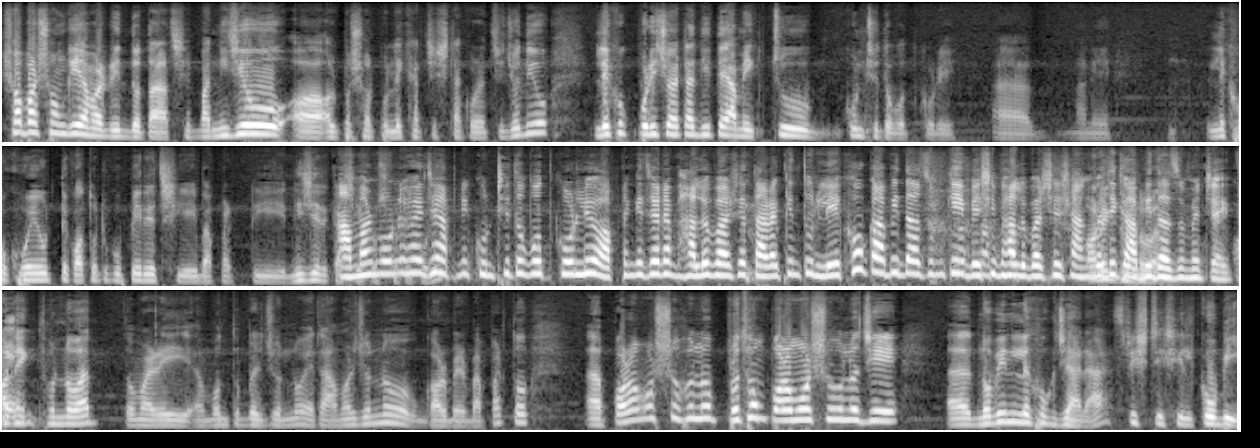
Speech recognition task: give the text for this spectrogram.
সবার সঙ্গেই আমার হৃদ্যতা আছে বা নিজেও অল্প স্বল্প লেখার চেষ্টা করেছি। যদিও লেখক পরিচয়টা দিতে আমি একটু কুণ্ঠিত বোধ করি। মানে লেখক হয়ে উঠতে কতটুকু পেরেছি এই ব্যাপারটি নিজের কাছে আমার মনে হয় যে আপনি কুণ্ঠিত বোধ করলেও আপনাকে যারা ভালোবাসে তারা কিন্তু লেখক আবিদ আজমকে বেশি ভালোবাসে সাংবাদিক আবিদ। আজমের চাইতে। অনেক ধন্যবাদ তোমার এই মন্তব্যের জন্য। এটা আমার জন্য গর্বের ব্যাপার। তো পরামর্শ হলো প্রথম পরামর্শ হলো যে নবীন লেখক যারা সৃষ্টিশীল কবি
